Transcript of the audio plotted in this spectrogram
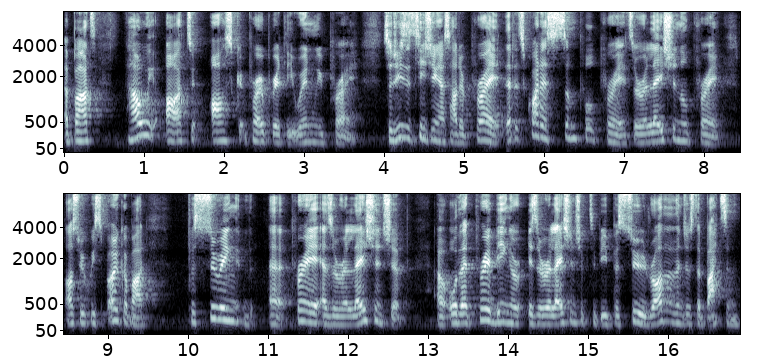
about how we are to ask appropriately when we pray. So Jesus is teaching us how to pray, that it's quite a simple prayer. It's a relational prayer. Last week we spoke about pursuing uh, prayer as a relationship, uh, or that prayer being a, is a relationship to be pursued rather than just a button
